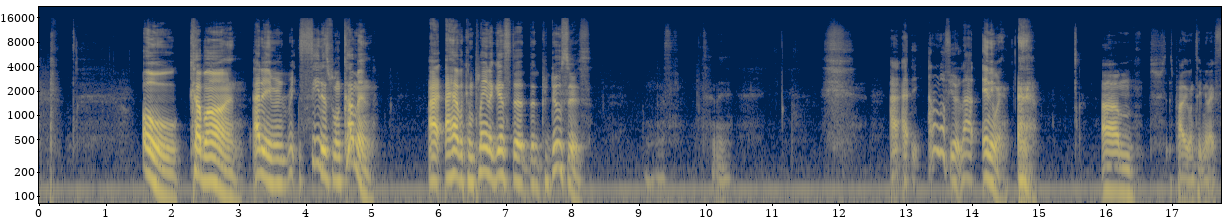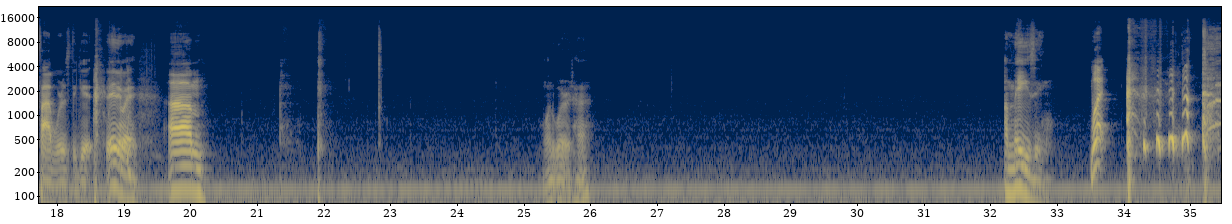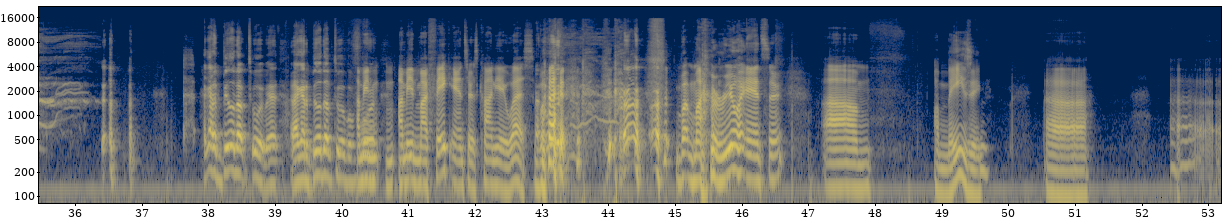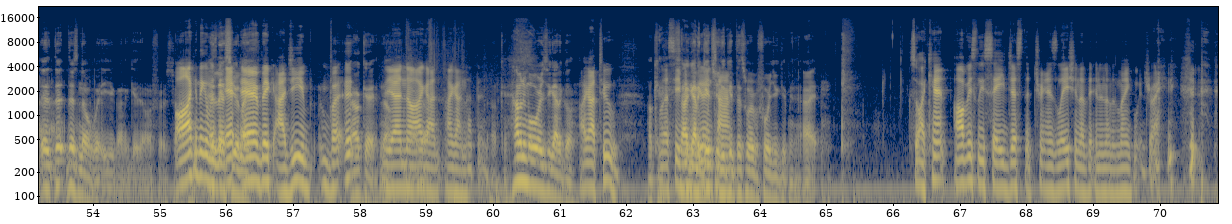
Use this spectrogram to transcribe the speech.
Oh, come on. I didn't even re- see this one coming. I, I have a complaint against the, the producers. I, I, I don't know if you're allowed. Anyway, um, it's probably going to take me like five words to get. Anyway, um, one word, huh? Amazing. What? I gotta build up to it, man. And I gotta build up to it before. I mean, I mean, my fake answer is Kanye West, but but my real answer, um, amazing. Uh, uh, There- there- there's no way you're gonna get it on first. try. all I can think of is the A- like- Arabic ajib, but Okay, no, yeah, no, no, I got, I got nothing. Okay. How many more words you gotta go? I got two, Okay. Let's see so I it in get you to get this word before you get me. All right. so I can't obviously say just the translation of it in another language, right?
